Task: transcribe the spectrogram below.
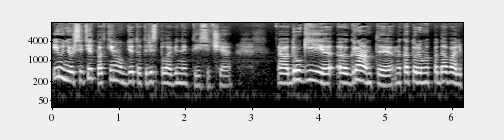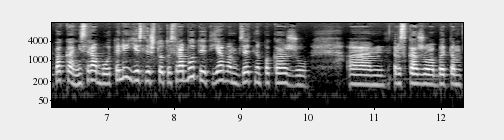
и университет подкинул где-то 3,5 тысячи. А другие э, гранты, на которые мы подавали, пока не сработали. Если что-то сработает, я вам обязательно покажу расскажу об этом.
